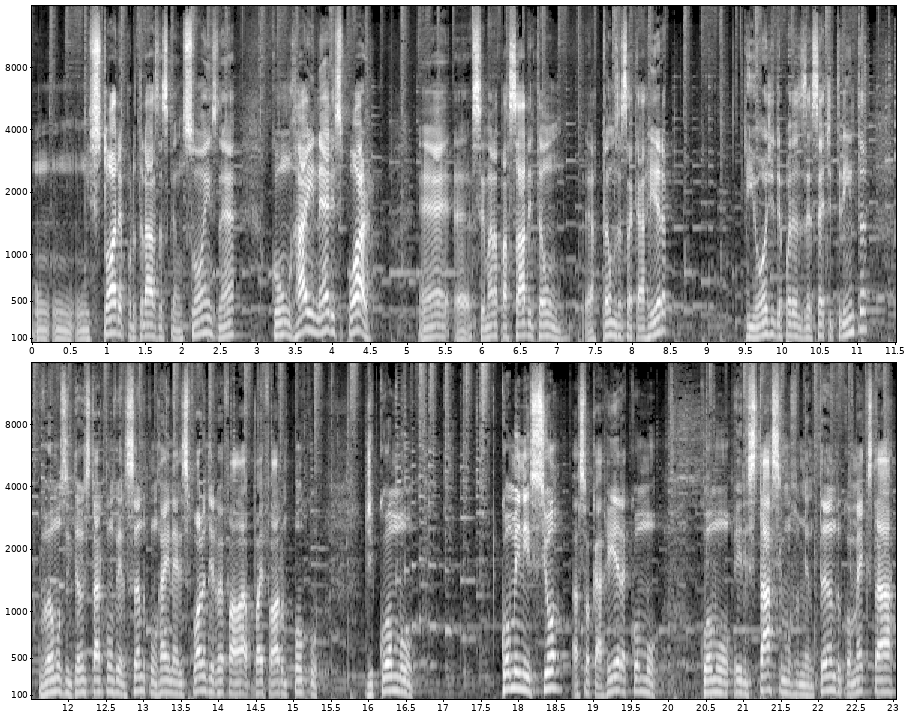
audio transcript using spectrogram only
um, um, história por trás das canções, né? Com Rainer Spor. É, é, semana passada, então, atamos essa carreira. E hoje, depois das 17h30, Vamos então estar conversando com Rainer Sport, onde ele vai falar, vai falar um pouco de como, como iniciou a sua carreira, como, como ele está se movimentando, como é que está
